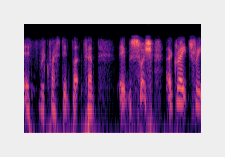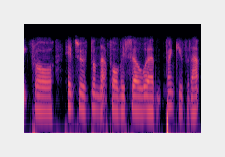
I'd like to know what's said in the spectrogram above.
if requested. But um, it was such a great treat for him to have done that for me. So um, thank you for that.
